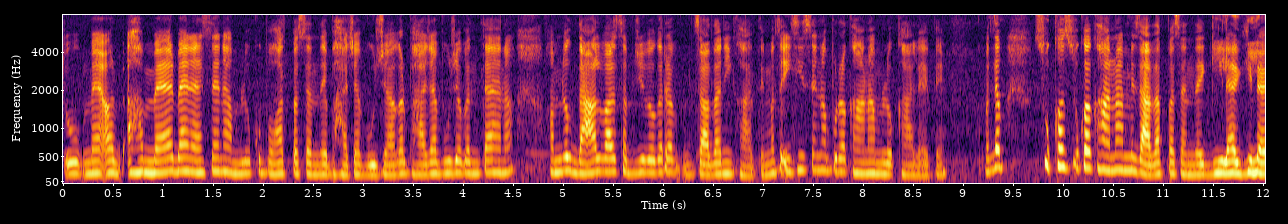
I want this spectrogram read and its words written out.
तो मैं और हम मैं बहन ऐसे हैं ना, हम लोग को बहुत पसंद है भाजा भूजा। अगर भाजा भूजा बनता है ना, हम लोग दाल वाल सब्ज़ी वगैरह ज़्यादा नहीं खाते। मतलब इसी से ना पूरा खाना हम लोग खा लेते हैं। मतलब सूखा सूखा खाना हमें ज़्यादा पसंद है। गीला गीला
